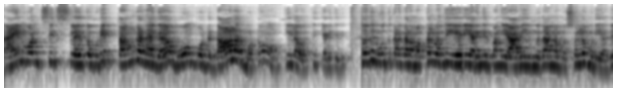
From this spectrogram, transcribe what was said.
நைன் ஒன் சிக்ஸில் இருக்கக்கூடிய தங்க நகை ஓம் போட்ட டாலர் மட்டும் கீழே அவருக்கு கிடைக்குது. அது வந்து நூற்றுக்கணக்கான மக்கள் வந்து ஏறி இறங்கியிருப்பாங்க. யார்? இவங்க தான் நம்ம சொல்ல முடியாது.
